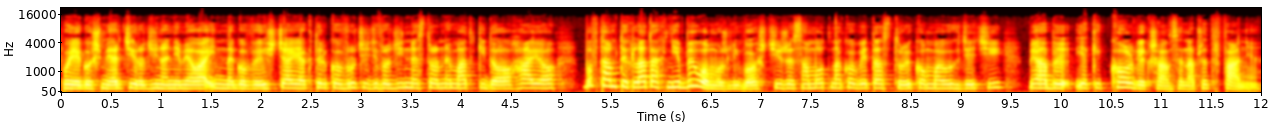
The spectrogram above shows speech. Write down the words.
Po jego śmierci rodzina nie miała innego wyjścia, jak tylko wrócić w rodzinne strony matki do Ohio, bo w tamtych latach nie było możliwości, że samotna kobieta z trójką małych dzieci miałaby jakiekolwiek szanse na przetrwanie.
